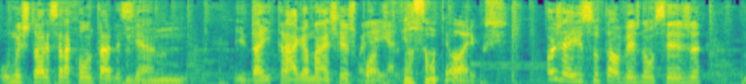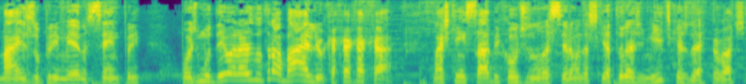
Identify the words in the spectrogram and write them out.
uma história será contada esse ano. E daí traga mais Olha aí, respostas. atenção teóricos. Hoje é isso, talvez não seja mais o primeiro sempre, pois mudei o horário do trabalho, kkkk. mas quem sabe continua a ser uma das criaturas míticas do RPG.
